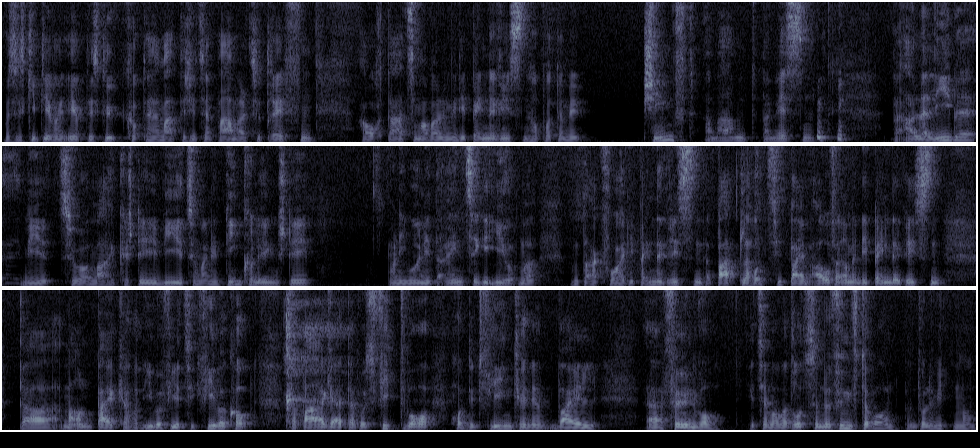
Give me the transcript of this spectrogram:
Was es gibt, ich habe das Glück gehabt, den Herrn Mateschitz ein paar Mal zu treffen. Auch dazu mal, weil ich mir die Bänder gerissen habe, hat er mich beschimpft am Abend beim Essen. Bei aller Liebe, wie ich zur Marke stehe, wie ich zu meinen Teamkollegen stehe. Und ich war nicht der Einzige. Ich habe mir am Tag vorher die Bänder gerissen. Der Butler hat sie beim Aufwärmen die Bänder gerissen. Der Mountainbiker hat über 40 Fieber gehabt. Der Paragleiter, was fit war, hat nicht fliegen können, weil äh, Föhn war. Jetzt sind wir aber trotzdem nur Fünfter geworden beim Dolomittenmann.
